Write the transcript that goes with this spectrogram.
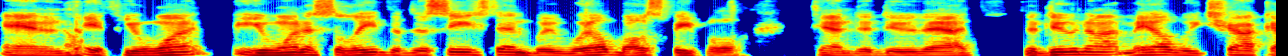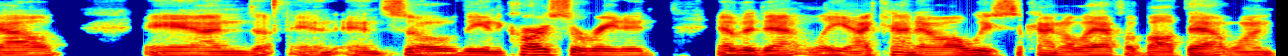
And oh. if you want you want us to leave the deceased in, we will. Most people tend to do that. The do not mail we chuck out, and and and so the incarcerated, evidently, I kind of always kind of laugh about that one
